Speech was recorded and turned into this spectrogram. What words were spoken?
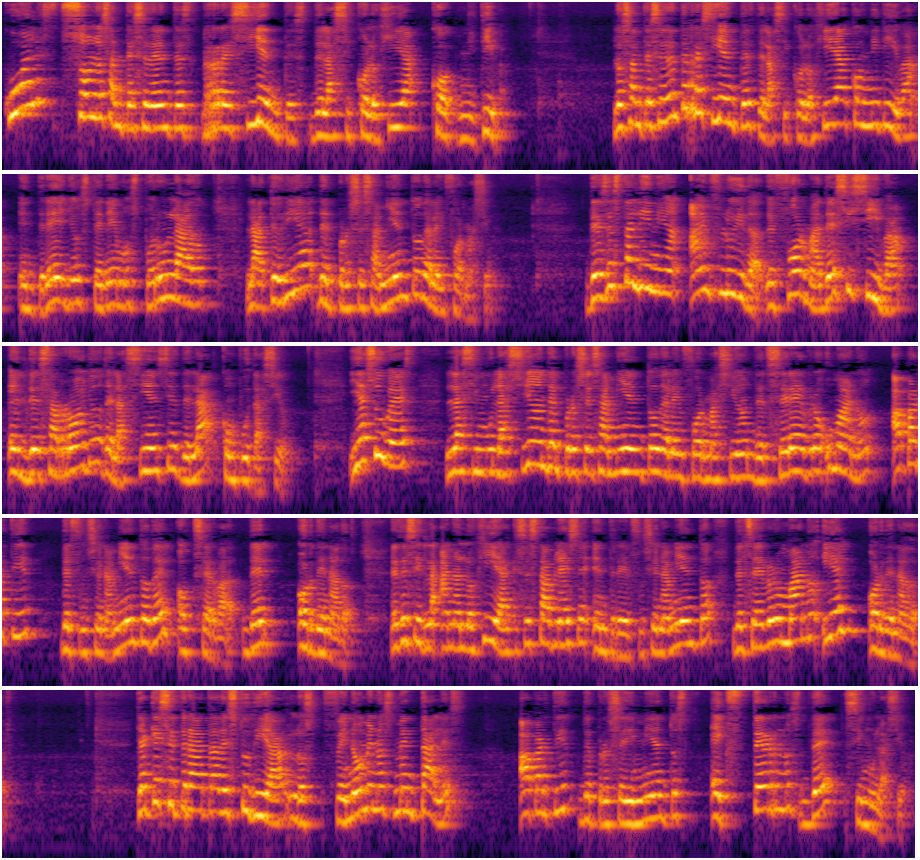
¿Cuáles son los antecedentes recientes de la psicología cognitiva? Los antecedentes recientes de la psicología cognitiva, entre ellos tenemos, por un lado, la teoría del procesamiento de la información. Desde esta línea ha influido de forma decisiva el desarrollo de las ciencias de la computación y a su vez la simulación del procesamiento de la información del cerebro humano a partir del funcionamiento del, ordenador. Es decir, la analogía que se establece entre el funcionamiento del cerebro humano y el ordenador. Ya que se trata de estudiar los fenómenos mentales a partir de procedimientos externos de simulación.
